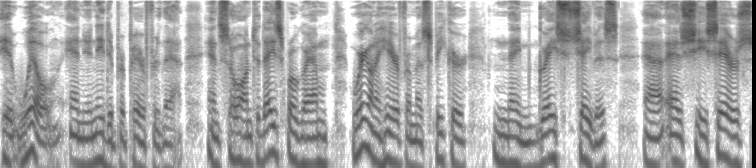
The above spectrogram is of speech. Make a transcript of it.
it will, and you need to prepare for that. And so on today's program, we're going to hear from a speaker named Grace Chavis uh, as she shares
